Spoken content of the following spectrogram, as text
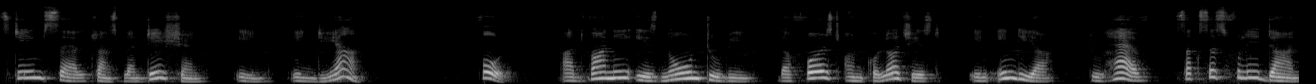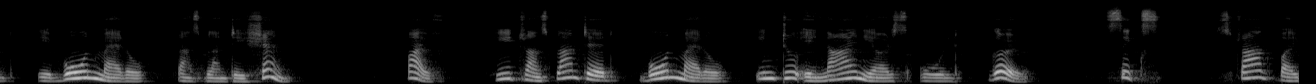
stem cell transplantation in India. 4. Advani is known to be the first oncologist in India to have successfully done a bone marrow transplantation. 5. He transplanted bone marrow into a 9 years old girl. 6. Struck by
